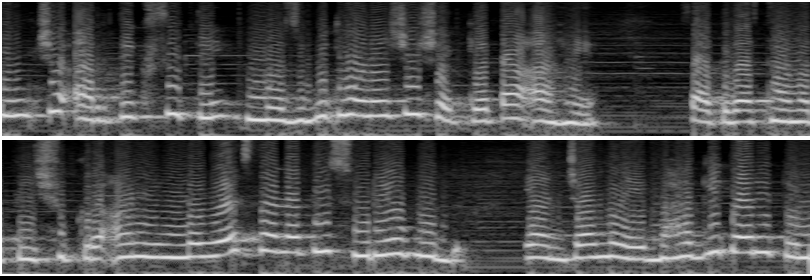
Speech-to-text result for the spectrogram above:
तुमची आर्थिक स्थिती मजबूत होण्याची शक्यता आहे. सातव्या स्थानातील शुक्र आणि नवव्या स्थानातील सूर्य बुध यांच्यामुळे भागीदारीतून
